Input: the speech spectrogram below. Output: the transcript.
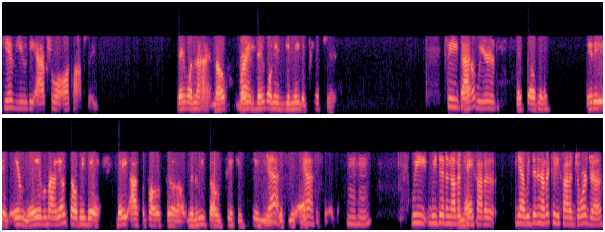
give you the actual autopsy. They will not. No. They, Right. They won't even give me the picture. See, that's Yeah. weird. They told me it is. Everybody else told me that they are supposed to release those pictures to you Yes, if you ask yes. for them. Mhm. We we did another And case out of yeah, we did another case out of Georgia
